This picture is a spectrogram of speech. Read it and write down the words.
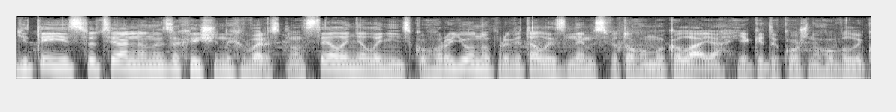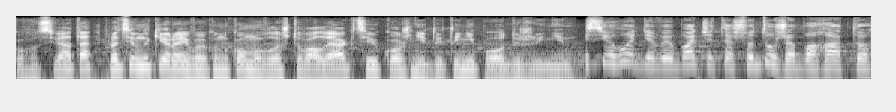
Дітей із соціально незахищених верств населення Ленінського району привітали з Днем Святого Миколая. Як і до кожного великого свята, працівники райвиконкому влаштували акцію кожній дитині по одежині. Сьогодні ви бачите, що дуже багато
